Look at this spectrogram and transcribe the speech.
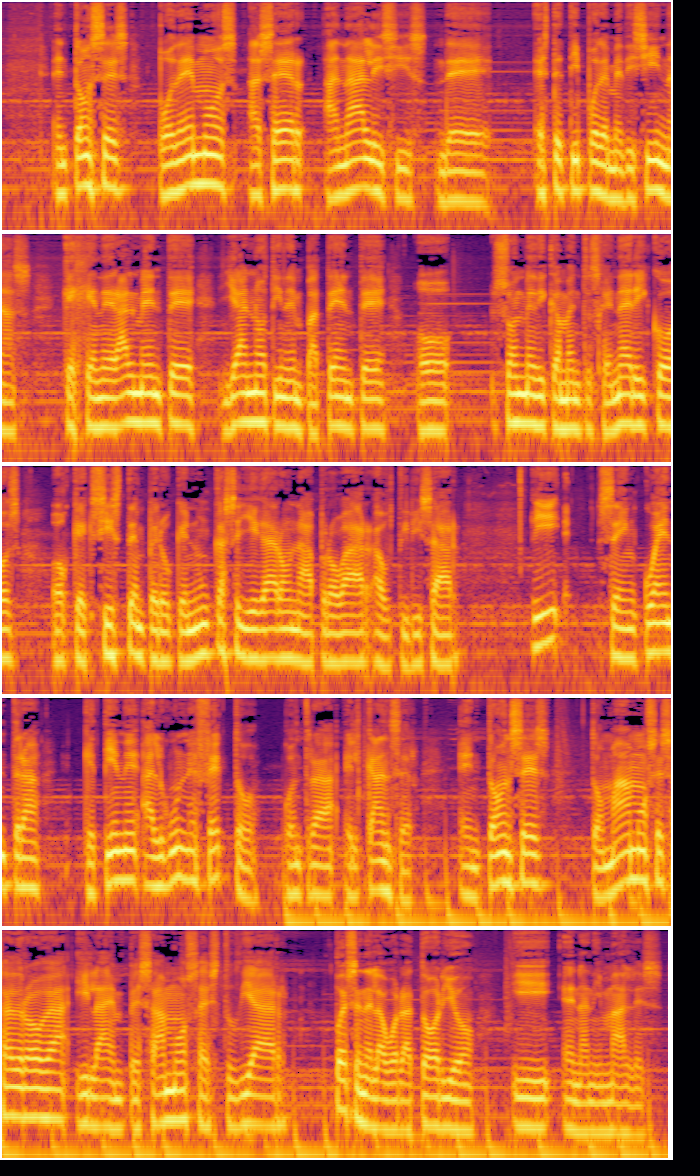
Entonces, podemos hacer análisis de este tipo de medicinas que generalmente ya no tienen patente o son medicamentos genéricos o que existen pero que nunca se llegaron a probar, a utilizar y se encuentra que tiene algún efecto contra el cáncer. Entonces tomamos esa droga y la empezamos a estudiar pues en el laboratorio y en animales.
